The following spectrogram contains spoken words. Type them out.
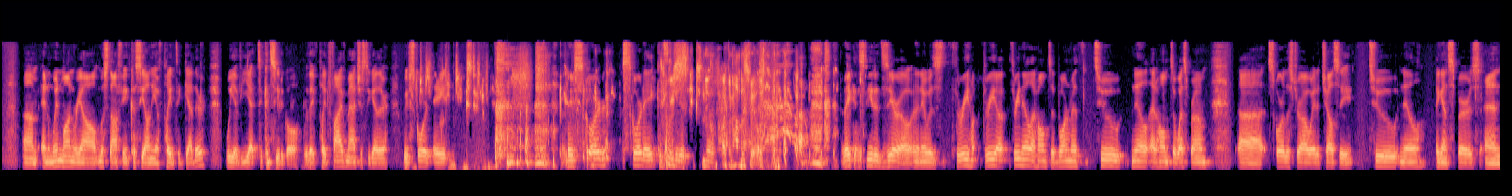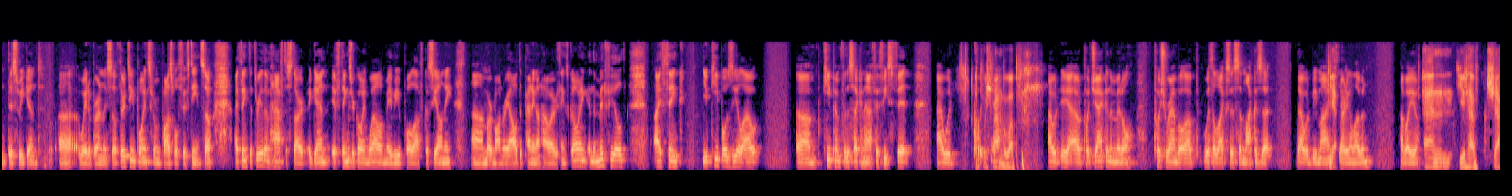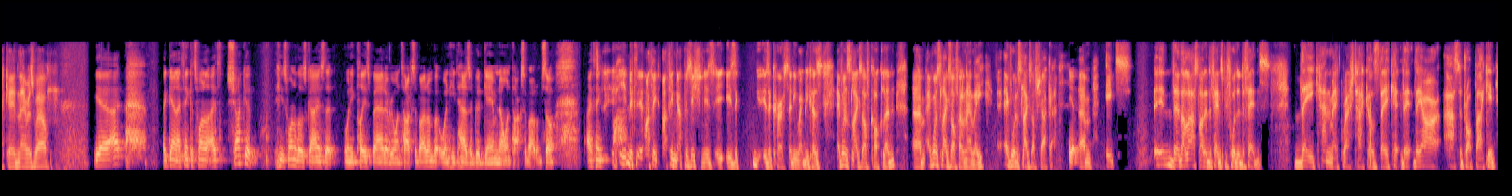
um, and when Monreal, Mustafi, and Koscielny have played together, we have yet to concede a goal. They've played five matches together. We've scored eight. Fucking jinxed it, haven't you? They've scored scored eight, conceded six 0 fucking Huddersfield. they conceded zero, and it was three three uh, three nil at home to Bournemouth, two nil at home to West Brom, uh, scoreless draw away to Chelsea, two nil against Spurs and this weekend uh, away to Burnley. So 13 points from a possible 15. So I think the three of them have to start. Again, if things are going well, maybe you pull off Koscielny um, or Monreal, depending on how everything's going. In the midfield, I think you keep Ozil out. Um, keep him for the second half if he's fit. I would put push Jack, Rambo up. I would yeah, I would put Jack in the middle, push Rambo up with Alexis and Lacazette. That would be my yep. starting eleven. How about you? And you'd have Xhaka in there as well. Yeah, I, again, I think it's one of the, I, Xhaka. He's one of those guys that when he plays bad, everyone talks about him, but when he has a good game, no one talks about him. So, I think I think I think that position is is a is a curse anyway because everyone slags off Coquelin, um, everyone slags off Elneny, everyone slags off Xhaka. Yep. Um, it's they're the last line of defence before the defence. They can make rash tackles. They, can, they they are asked to drop back in.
